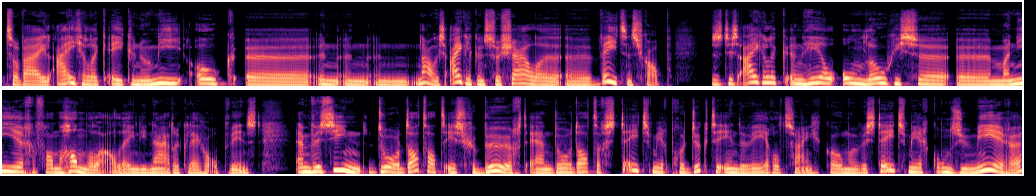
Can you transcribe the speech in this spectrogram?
terwijl eigenlijk economie ook een, een, een, nou, is eigenlijk een sociale wetenschap. Dus het is eigenlijk een heel onlogische uh, manier van handelen, alleen die nadruk leggen op winst. En we zien doordat dat is gebeurd en doordat er steeds meer producten in de wereld zijn gekomen, we steeds meer consumeren,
